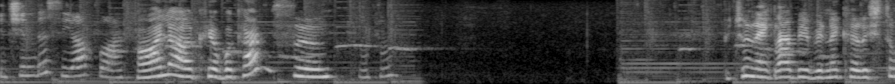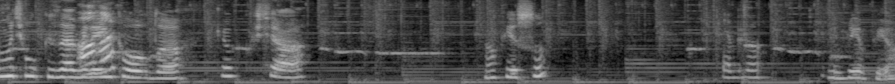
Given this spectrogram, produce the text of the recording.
İçinde siyah var. Hala akıyor bakar mısın? Hı hı. Bütün renkler birbirine karıştı mı çok güzel bir bak. renk oldu. Gökkuşağı. Ne yapıyorsun? Ebru. Ebru yapıyor.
